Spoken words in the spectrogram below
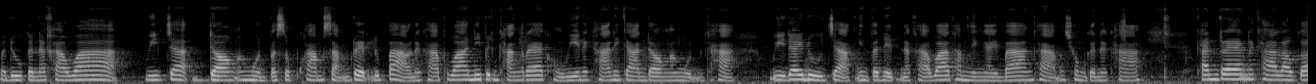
มาดูกันนะคะว่า วิจะดององุ่นประสบความสำเร็จหรือเปล่านะคะ เพราะว่านี่เป็นครั้งแรกของวินะคะ ในการดององุ่นค่ะ วิได้ดูจากอินเทอร์เน็ตนะคะ ว่าทำยังไงบ้างค่ะ มาชมกันนะคะ ขั้นแรกนะคะ เราก็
